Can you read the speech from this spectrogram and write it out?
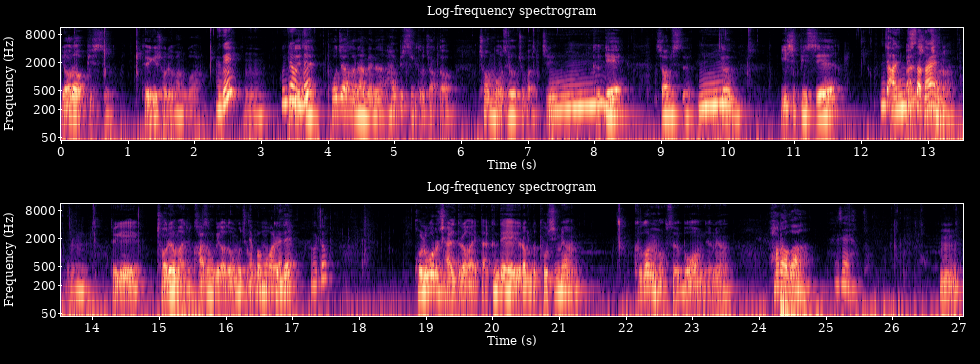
여러 피스. 되게 저렴한 거야. 이게? 음. 혼자인데? 근데 이제 포장을 하면은 한 피스를 더 줘. 아까 처음 먹은 새우초밥 있지. 음. 그게 서비스. 그러니까 20피스에 근데 안 비싸다. 17,000원. 음. 되게 저렴하죠. 가성비가 너무 좋은 야, 뭐 거예요. 먹을래? 근데 이거죠? 골고루 잘 들어가 있다. 근데 여러분들 보시면 그거는 없어요. 뭐가 없냐면 화로가 해세요. 음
